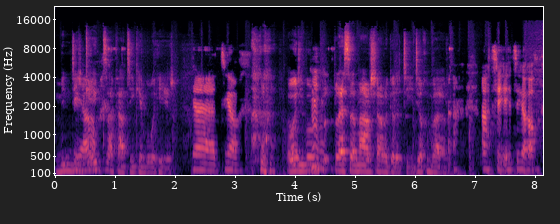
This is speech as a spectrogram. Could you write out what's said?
mynd i'r gigs ac ati cyn fwy hir. Ie, yeah, diolch. Wedi bod yn bleser mawr siarad gyda ti. Diolch yn fawr. A ti, diolch.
